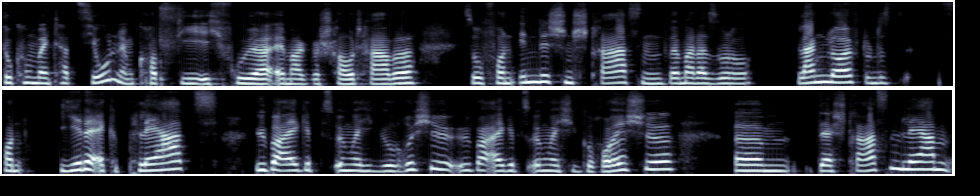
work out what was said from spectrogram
Dokumentationen im Kopf, die ich früher immer geschaut habe, so von indischen Straßen, wenn man da so langläuft und es von jeder Ecke plärt's, überall gibt's irgendwelche Gerüche, überall gibt's irgendwelche Geräusche. Ähm, der Straßenlärm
